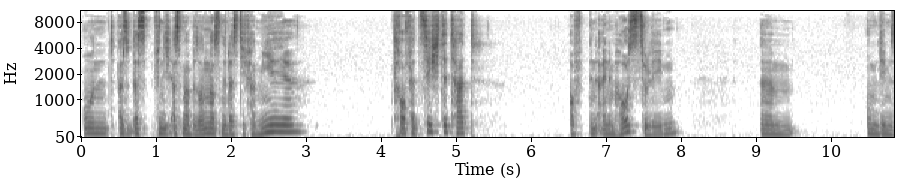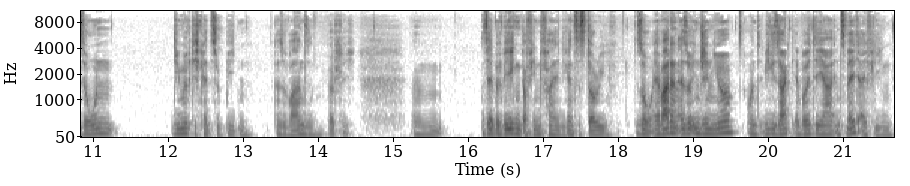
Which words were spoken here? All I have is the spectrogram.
und also das finde ich erstmal besonders, ne, dass die Familie darauf verzichtet hat, auf, in einem Haus zu leben, ähm, um dem Sohn die Möglichkeit zu bieten. Also Wahnsinn, wirklich. Ähm, sehr bewegend auf jeden Fall, die ganze Story. So, er war dann also Ingenieur und wie gesagt, er wollte ja ins Weltall fliegen.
